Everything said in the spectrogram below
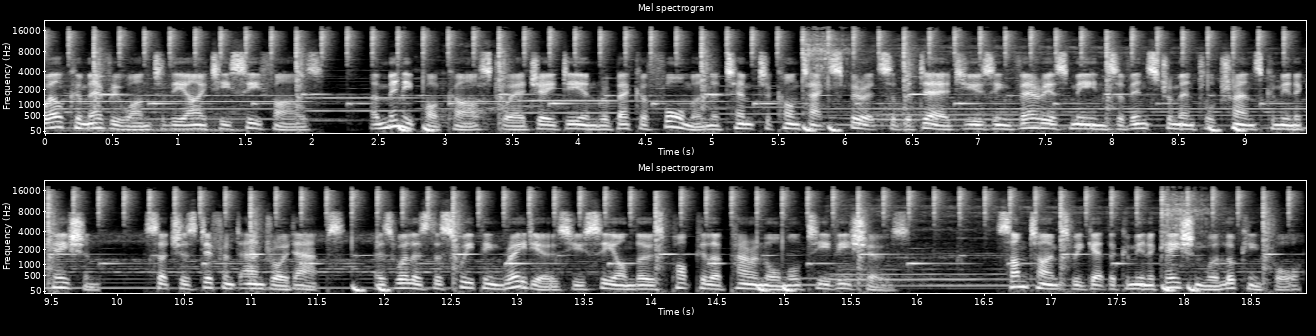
Welcome everyone to the ITC Files, a mini podcast where JD and Rebecca Foreman attempt to contact spirits of the dead using various means of instrumental transcommunication, such as different Android apps, as well as the sweeping radios you see on those popular paranormal TV shows. Sometimes we get the communication we're looking for,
